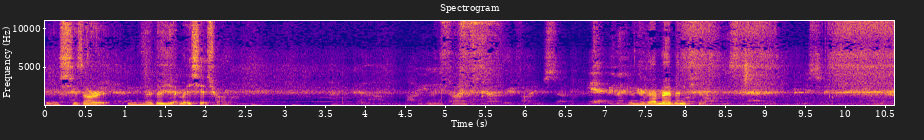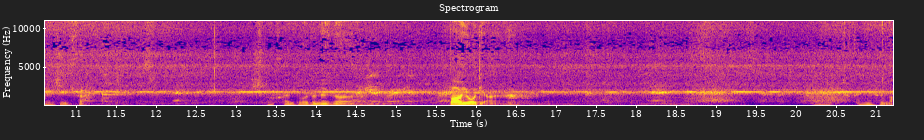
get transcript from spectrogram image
这个喜字儿那就也没写全了，那应该没问题。看这个，有很多的那个报右点啊，这肯定是老。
